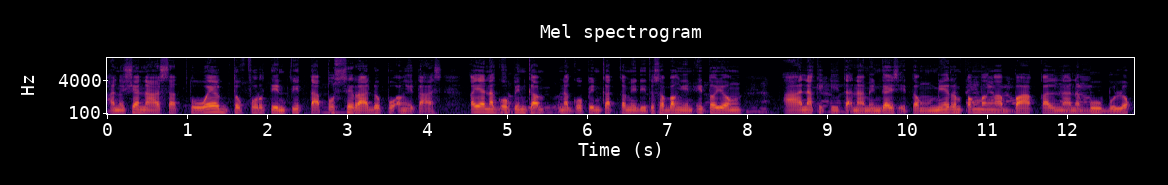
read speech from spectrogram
ano siya nasa 12 to 14 feet tapos sirado po ang itaas. Kaya nag-open nag-open cut kami dito sa bangin. Ito yung ah, nakikita namin guys. Itong meron pang mga bakal na nabubulok.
